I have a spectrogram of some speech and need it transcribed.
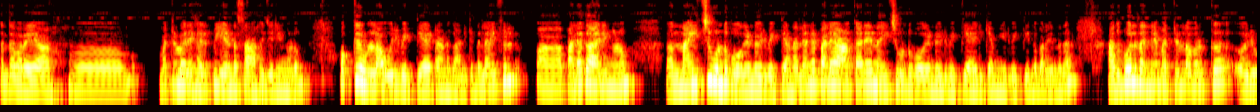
എന്താ പറയുക മറ്റുള്ളവരെ ഹെൽപ്പ് ചെയ്യേണ്ട സാഹചര്യങ്ങളും ഒക്കെ ഉള്ള ഒരു വ്യക്തിയായിട്ടാണ് കാണിക്കുന്നത്. ലൈഫിൽ പല കാര്യങ്ങളും നയിച്ചു കൊണ്ടുപോകേണ്ട ഒരു വ്യക്തിയാണ്. അല്ലെങ്കിൽ പല ആൾക്കാരെ നയിച്ചു കൊണ്ടുപോകേണ്ട ഒരു വ്യക്തിയായിരിക്കാം ഈ ഒരു വ്യക്തി എന്ന് പറയുന്നത്. അതുപോലെ തന്നെ മറ്റുള്ളവർക്ക് ഒരു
